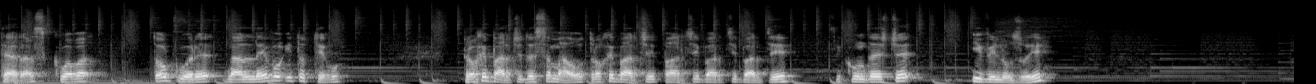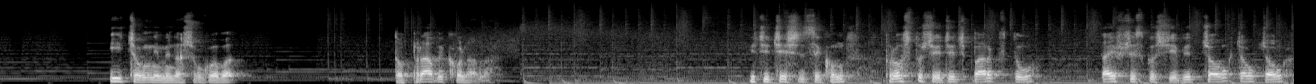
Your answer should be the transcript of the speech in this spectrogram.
teraz. Głowa do góry, na lewo i do tyłu. Trochę bardziej, to jest za mało. Trochę bardziej, bardziej, bardziej, bardziej. Sekundę jeszcze i wyluzuj. I ciągniemy naszą głowę do prawe kolana. Jeszcze 10 sekund. Prosto siedzieć, bark w dół. Daj wszystko z siebie. Ciąg, ciąg, ciąg.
